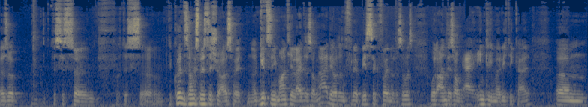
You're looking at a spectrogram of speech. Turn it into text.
Also das ist, äh, das, äh, die guten Songs müssen schon aushalten. Da gibt es nicht manche Leute, die sagen, ah, die hat uns früher besser gefallen oder sowas. Oder andere sagen, ah, endlich mal richtig geil. Ähm,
